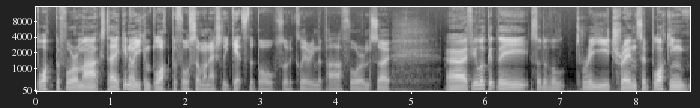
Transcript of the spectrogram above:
block before a mark's taken, or you can block before someone actually gets the ball, sort of clearing the path for them. So uh, if you look at the sort of the three-year trend, so blocking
